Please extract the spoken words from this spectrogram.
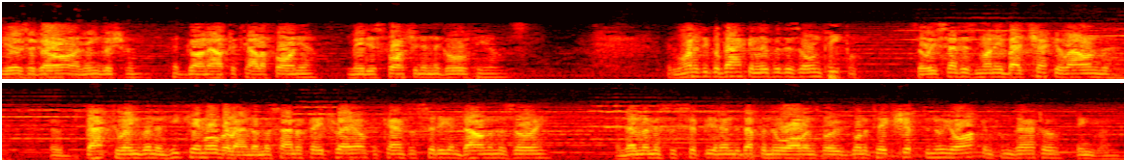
Years ago, an Englishman had gone out to California, made his fortune in the gold fields, and wanted to go back and live with his own people. So he sent his money by check around uh, back to England, and he came overland on the Santa Fe Trail to Kansas City and down the Missouri, and then the Mississippi, and ended up in New Orleans, where he was going to take ship to New York, and from there to England.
